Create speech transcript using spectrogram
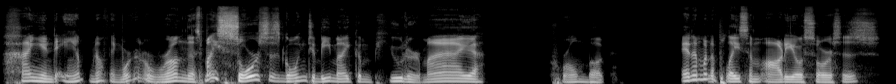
high end amp, nothing. We're going to run this. My source is going to be my computer, my Chromebook. And I'm going to play some audio sources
